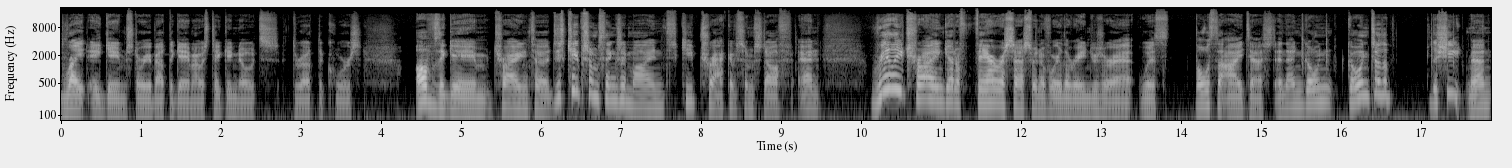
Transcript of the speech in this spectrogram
write a game story about the game. I was taking notes throughout the course of the game, trying to just keep some things in mind, keep track of some stuff, and really try and get a fair assessment of where the Rangers are at with both the eye test and then going going to the the sheet, man.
